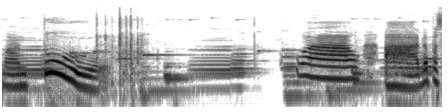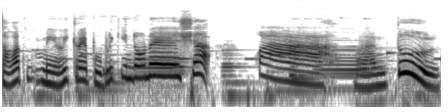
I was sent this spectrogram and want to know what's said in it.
Mantul. Ada pesawat milik Republik Indonesia. Wah, mantul.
